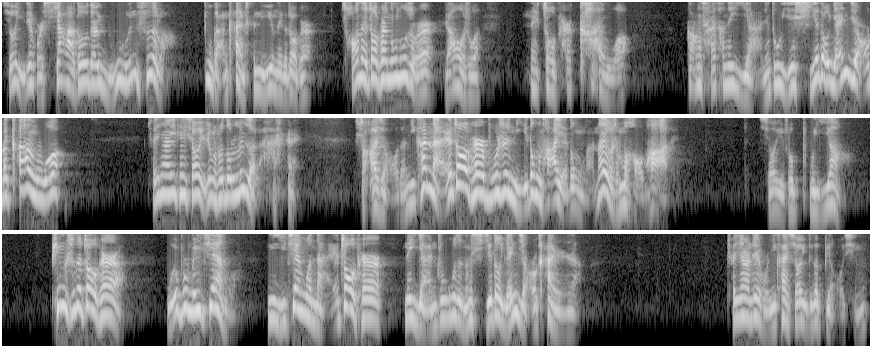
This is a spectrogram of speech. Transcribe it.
小乙这会儿吓得都有点语无伦次了，不敢看陈迪那个照片，朝那照片努努嘴然后说：“那照片看我，刚才他那眼睛都已经斜到眼角了，看我。”陈先生一听小雨这么说，都乐了。傻小子，你看哪个照片不是你动他也动啊？那有什么好怕的？小雨说：“不一样，平时的照片啊，我又不是没见过。你见过哪个照片那眼珠子能斜到眼角看人啊？”陈先生这会儿一看小雨这个表情，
